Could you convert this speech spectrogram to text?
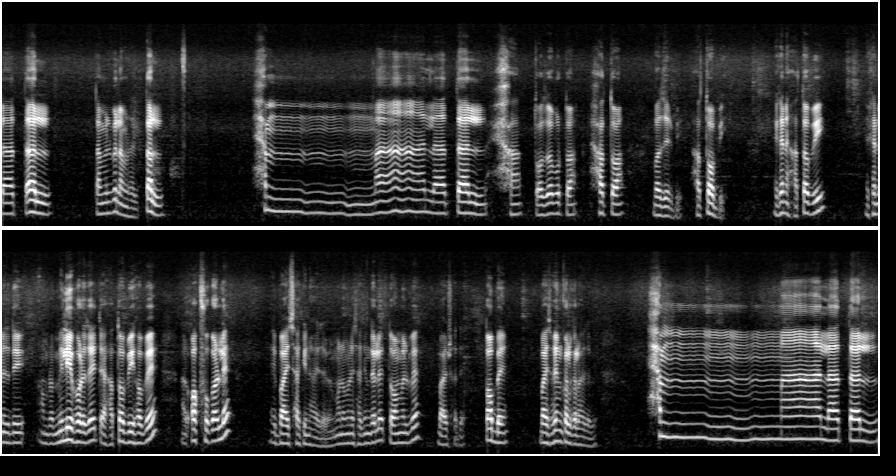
লাতাল তা মিলবে লামের সাথে। তাল হাম্মালাতাল হা তজাবর্তা হাতা বাজেরবি হাতবি এখানে হাতবি এখানে যদি আমরা মিলিয়ে পড়ে যাই তাই হাতবি হবে, আর অক্ষ করলে এই বাই সাকিন হয়ে যাবে। মনে মনে সাকিন দিলে ত মিলবে বায়ুর সাথে। তবে বাই সাকিন কলকাল হয়ে যাবে। হাম্মালাতাল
